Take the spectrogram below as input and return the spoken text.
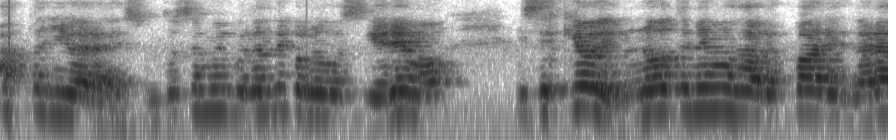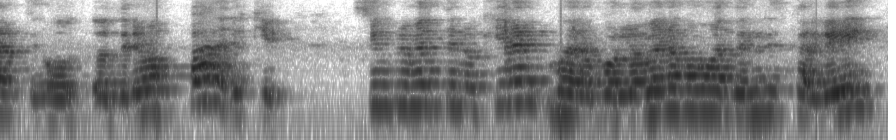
hasta llegar a eso. Entonces es muy importante que lo consideremos. Y si es que hoy no tenemos a los padres garantes o, tenemos padres que simplemente no quieren, bueno, por lo menos vamos a tener esta ley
